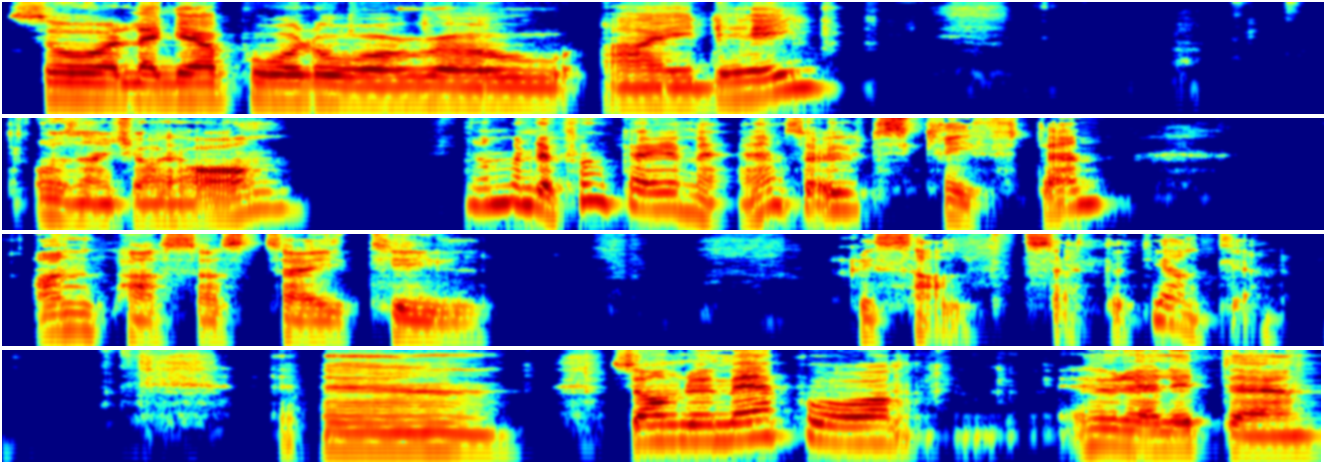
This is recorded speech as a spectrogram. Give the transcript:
Så lägger jag på då row ID och sen kör jag om Ja, men det funkar ju med. Så utskriften anpassar sig till result-sättet egentligen. Eh, så om du är med på hur det är lite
